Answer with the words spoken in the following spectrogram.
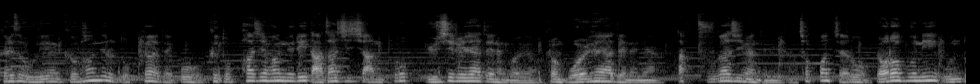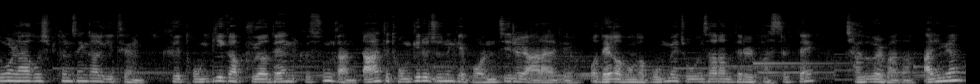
그래서 우리는 그 확률을 높여야 되고 그 높아진 확률이 낮아지지 않도록 유지를 해야 되는 거예요. 그럼 뭘 해야 되느냐? 딱 두 가지면 됩니다. 첫 번째로 여러분이 운동을 하고 싶은 생각이 든 그 동기가 부여된 그 순간 나한테 동기를 주는 게 뭔지를 알아야 돼요. 어 내가 뭔가 몸매 좋은 사람들을 봤을 때 자극을 받아. 아니면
